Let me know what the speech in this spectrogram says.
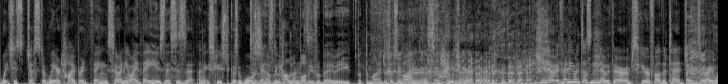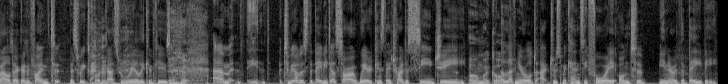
Which is just a weird hybrid thing. So anyway, they use this as a, an excuse to go to war Does it have against the, the Cullens. the body of a baby, but the mind of a But the of spider? spider. you know, if anyone doesn't know their obscure Father Ted jokes very well, they're going to find t- this week's podcast really confusing. Um, the, to be honest, the baby does start out weird because they try to CG Oh my god. 11 year old actress Mackenzie Foy onto, you know, the baby.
